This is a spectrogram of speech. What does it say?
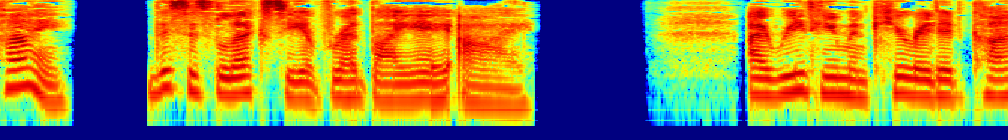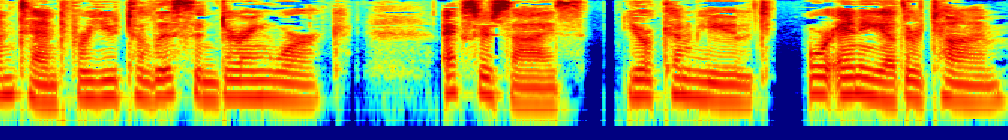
Hi. This is Lexi of Read by AI. I read human curated content for you to listen during work, exercise, your commute, or any other time.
